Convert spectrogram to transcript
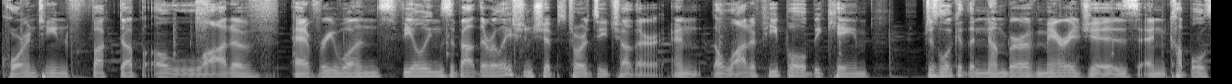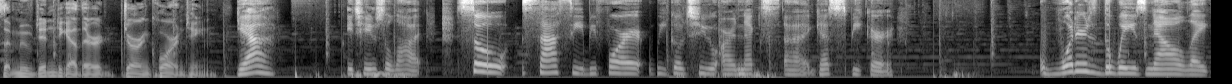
quarantine fucked up a lot of everyone's feelings about their relationships towards each other. And a lot of people became just look at the number of marriages and couples that moved in together during quarantine. Yeah. It changed a lot. So, Sassy, before we go to our next uh, guest speaker, what are the ways now, like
